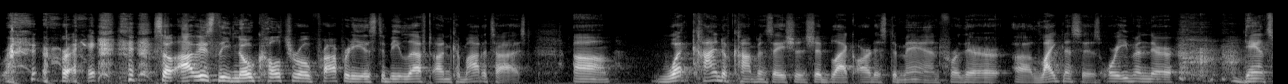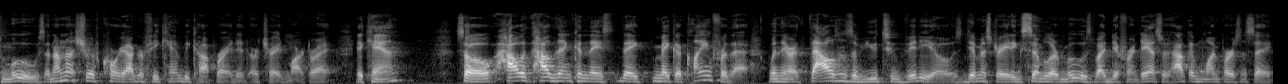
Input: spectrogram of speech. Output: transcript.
Right, right? so obviously no cultural property is to be left uncommoditized. Um, what kind of compensation should black artists demand for their uh, likenesses or even their dance moves? And I'm not sure if choreography can be copyrighted or trademarked, right? It can? So how, how then can they, they make a claim for that when there are thousands of YouTube videos demonstrating similar moves by different dancers? How can one person say,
